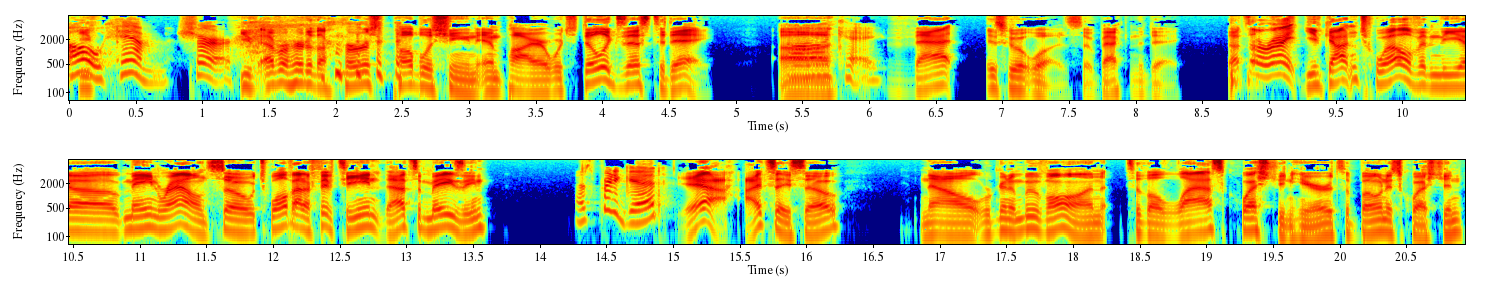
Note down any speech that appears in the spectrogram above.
Oh, him. Sure. You've ever heard of the Hearst Publishing Empire, which still exists today, uh, okay. that is who it was. So back in the day. That's all right. You've gotten 12 in the uh, main round. So 12 out of 15. That's amazing. That's pretty good. Yeah, I'd say so. Now we're going to move on to the last question here. It's a bonus question.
